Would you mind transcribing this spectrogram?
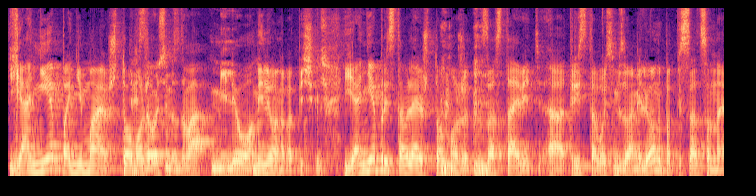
Я не понимаю, что может... 382 миллиона. Миллиона подписчиков. Я не представляю, что может заставить а, 382 миллиона подписаться на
